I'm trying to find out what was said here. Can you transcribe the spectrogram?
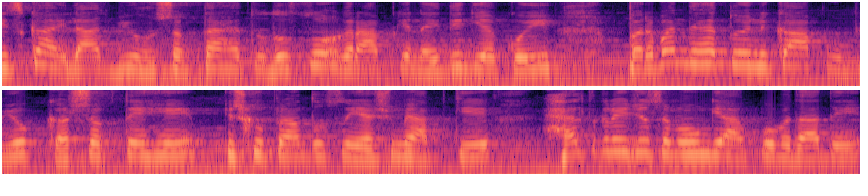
इसका इलाज भी हो सकता है। तो दोस्तों, अगर आपके नज़दीक या कोई प्रबंध है तो इनका आप उपयोग कर सकते हैं। इसके उपरांत दोस्तों, यश में आपके हेल्थ के लिए जो समय होंगे, आपको बता दें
